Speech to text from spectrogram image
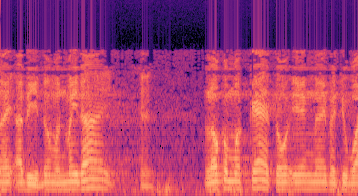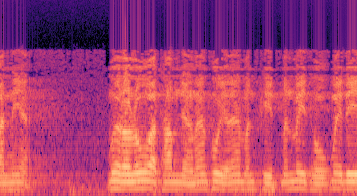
ในอดีตนั้นมันไม่ได้เราก็มาแก้ตัวเองในปัจจุบันเนี่ย เมื่อเรารู้ว่าทำอย่างนั้นพูดอย่างนั้นมันผิดมันไม่ถูกไม่ดี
